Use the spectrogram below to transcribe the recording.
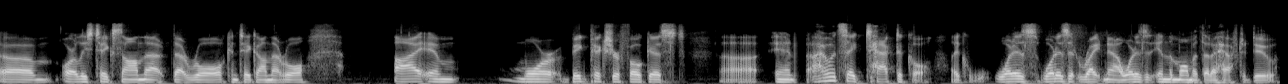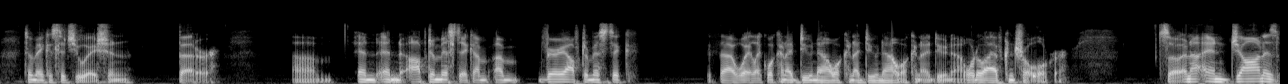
um, or at least takes on that that role, can take on that role. I am more big picture focused, uh, and I would say tactical. Like, what is what is it right now? What is it in the moment that I have to do to make a situation better? Um, and and optimistic. I'm I'm very optimistic that way. Like, what can I do now? What can I do now? What can I do now? What do I have control over? So and I, and John is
